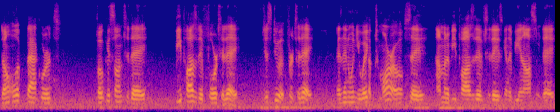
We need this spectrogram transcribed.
Don't look backwards. Focus on today. Be positive for today. Just do it for today. And then when you wake up tomorrow say i'm going to be positive. Today's going to be an awesome day.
